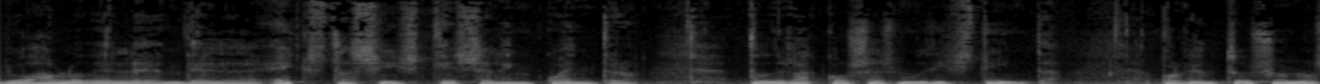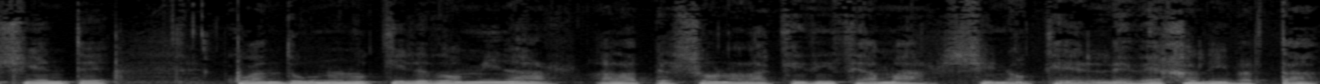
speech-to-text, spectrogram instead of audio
yo hablo del, del, éxtasis, que es el encuentro, toda la cosa es muy distinta. Porque entonces uno siente, cuando uno no quiere dominar a la persona a la que dice amar, sino que le deja libertad,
